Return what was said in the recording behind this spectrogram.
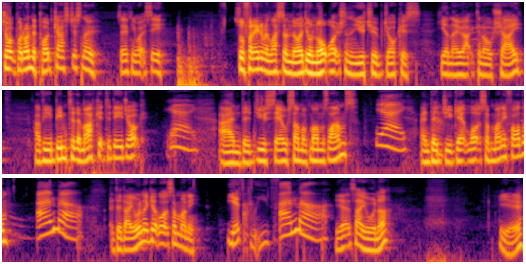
Jock, we're on the podcast just now. Is there anything you want to say? So for anyone listening on the audio, not watching the YouTube, Jock is here now acting all shy. Have you been to the market today, Jock? Yay. And did you sell some of Mum's lambs? Yay. And did you get lots of money for them? Anna. Did Iona get lots of money? Yes, please. Anna. Yeah, it's Iona. Yeah.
